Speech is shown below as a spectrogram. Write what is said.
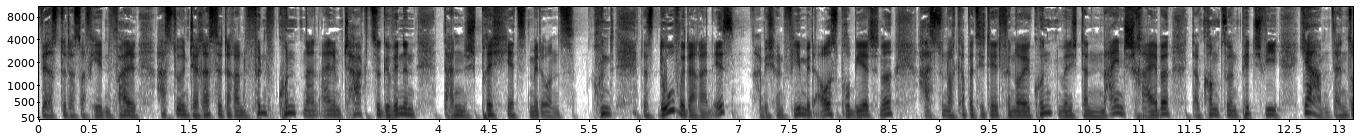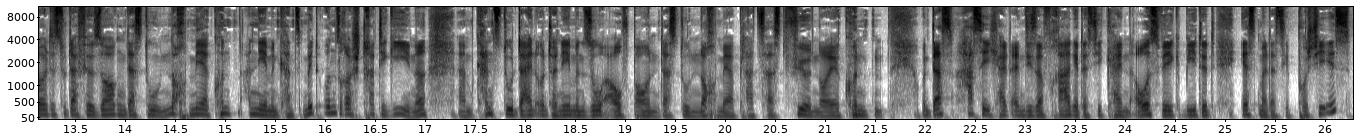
wirst du das auf jeden Fall. Hast du Interesse daran, fünf Kunden an einem Tag zu gewinnen, dann sprich jetzt mit uns. Und das Doofe daran ist, habe ich schon viel mit ausprobiert, ne? hast du noch Kapazität für neue Kunden? Wenn ich dann Nein schreibe, dann kommt so ein Pitch wie, ja, dann solltest du dafür sorgen, dass du noch mehr Kunden annehmen kannst mit unserer Strategie. Ne? Ähm, kannst du dein Unternehmen so aufbauen, dass du noch mehr Platz hast für neue Kunden. Und das hasse ich halt an dieser Frage, dass sie keinen Ausweg bietet. Erstmal, dass sie pushy ist,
